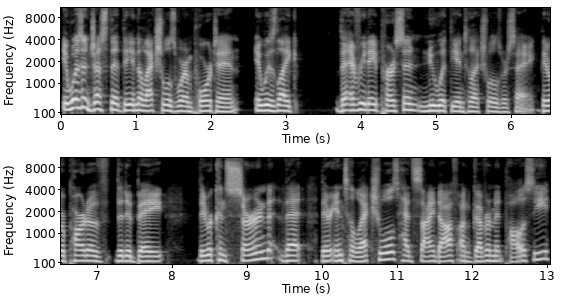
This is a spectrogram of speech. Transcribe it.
it wasn't just that the intellectuals were important. It was like the everyday person knew what the intellectuals were saying. They were part of the debate. They were concerned that their intellectuals had signed off on government policy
